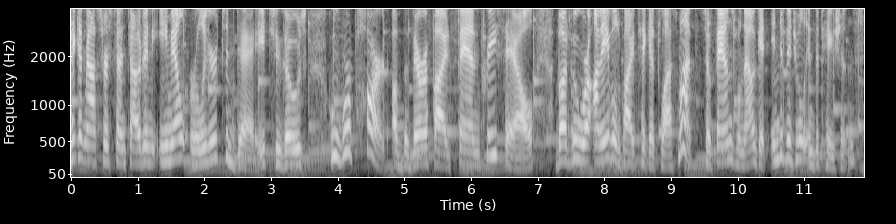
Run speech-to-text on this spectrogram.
Ticketmaster sent out an email earlier today to those who were part of the verified fan presale, but who were unable to buy tickets last month. So fans will now get individual invitations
